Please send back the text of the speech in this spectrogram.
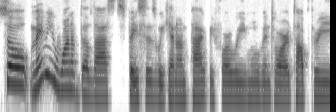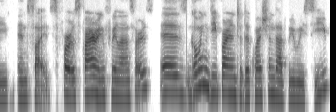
so maybe one of the last spaces we can unpack before we move into our top three insights for aspiring freelancers is going deeper into the question that we received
